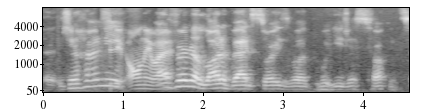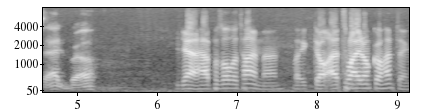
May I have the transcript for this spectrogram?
Do you know how It's many? the only way. I've heard a lot of bad stories about what you just fucking said, bro. Yeah, it happens all the time, man. Like, don't, that's why I don't go hunting.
